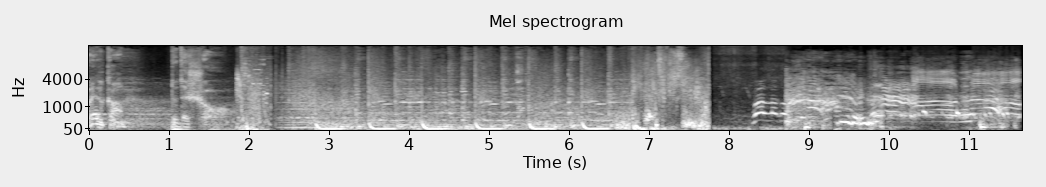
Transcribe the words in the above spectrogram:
Welcome to the show. Oh no!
